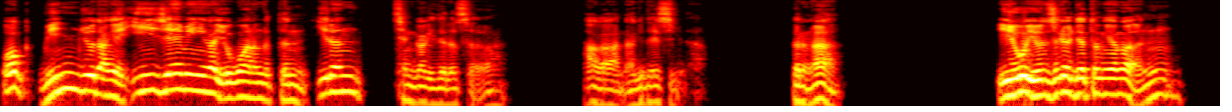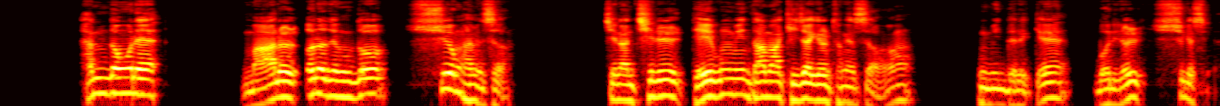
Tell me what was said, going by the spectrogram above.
꼭 민주당의 이재명이가 요구하는 같은 이런 생각이 들어서 화가 나기도 했습니다. 그러나 이후 윤석열 대통령은 한동훈의 말을 어느 정도 수용하면서 지난 7일 대국민 담화 기자회견을 통해서 국민들에게 머리를 숙였습니다.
